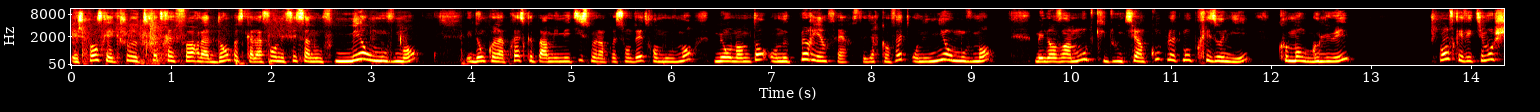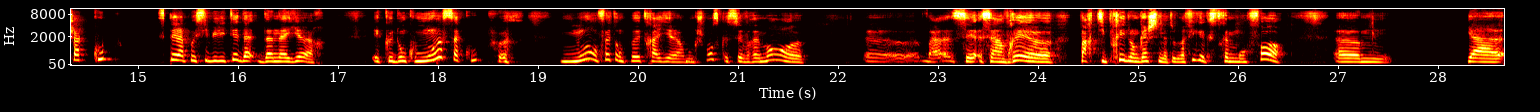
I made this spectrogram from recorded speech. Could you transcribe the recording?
et je pense qu'il y a quelque chose de très très fort là-dedans, parce qu'à la fin, en effet, ça nous met en mouvement. Et donc, on a presque par mimétisme l'impression d'être en mouvement, mais en même temps, on ne peut rien faire. C'est-à-dire qu'en fait, on est mis en mouvement, mais dans un monde qui nous tient complètement prisonniers, comment gluer. Je pense qu'effectivement, chaque coupe, c'était la possibilité d'un ailleurs. Et que donc, moins ça coupe, moins en fait, on peut être ailleurs. Donc, je pense que c'est vraiment. Euh, euh, bah, c'est un vrai euh, parti pris de langage cinématographique extrêmement fort. Il y a,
